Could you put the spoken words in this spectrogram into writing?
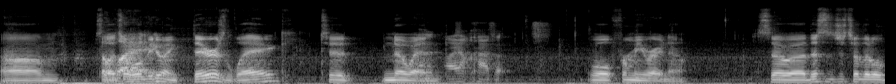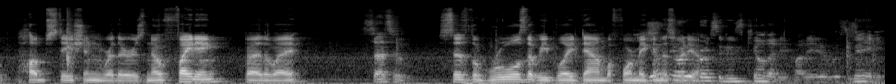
Um, so The that's what we'll be doing. There's lag to no end. I don't have it. Well, for me right now. So uh, this is just a little hub station where there is no fighting. By the way, Says who? says the rules that we laid down before making You're this the only video. person who's killed anybody. It was me.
